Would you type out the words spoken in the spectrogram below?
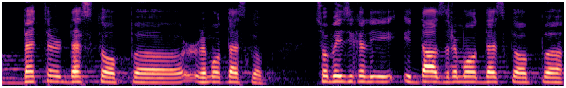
better desktop, uh, remote desktop. So basically, it does remote desktop uh,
